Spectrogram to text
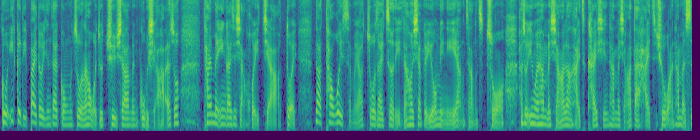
过一个礼拜都已经在工作，然后我就去下面顾小孩。他说他们应该是想回家，对。那他为什么要坐在这里，然后像个游民一样这样子做？他说，因为他们想要让孩子开心，他们想要带孩子去玩，他们是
